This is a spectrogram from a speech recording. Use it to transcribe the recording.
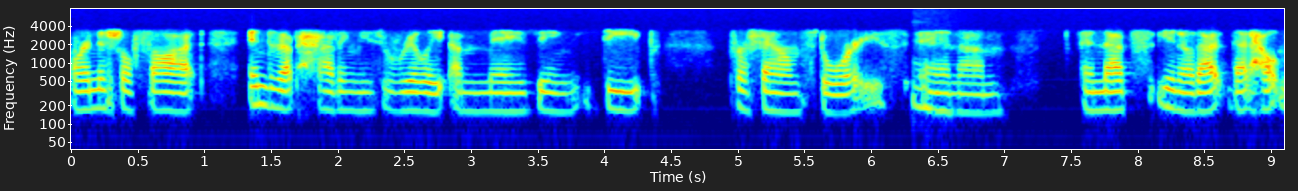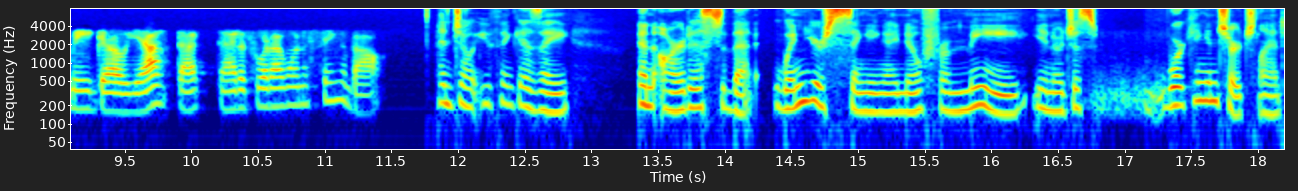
or initial thought, ended up having these really amazing, deep, profound stories. Mm. And um, and that's you know that that helped me go, yeah, that that is what I want to sing about. And don't you think, as a an artist that when you're singing, I know for me, you know, just working in churchland,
